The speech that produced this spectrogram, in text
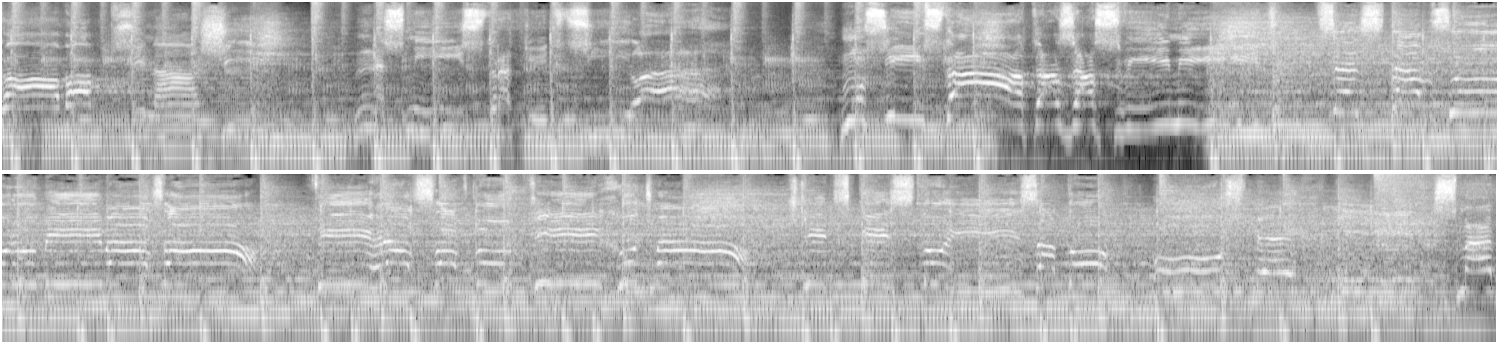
sláva přináší, nesmí ztratit cíle. Musí stát a za svým jít, cesta vzůru bývá zlá, výhra sladkou tichu tmá Vždycky stojí za to úspěch mít. Jsme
